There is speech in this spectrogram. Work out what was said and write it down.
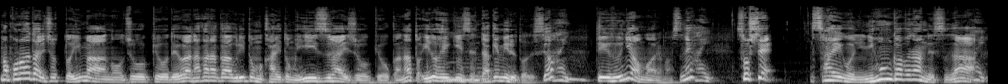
まあ、このあたりちょっと今の状況ではなかなか売りとも買いとも言いづらい状況かなと、移動平均線だけ見るとですよ。はい、っていうふうには思われますね。はい、そして、最後に日本株なんですが、はい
